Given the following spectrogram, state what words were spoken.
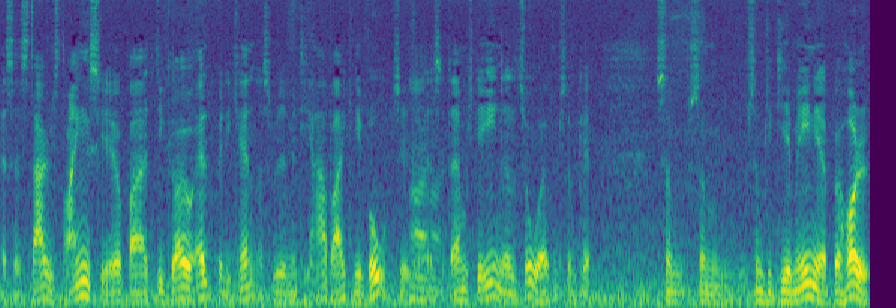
Altså, stakkels drenge siger jo bare, at de gør jo alt, hvad de kan osv., men de har bare ikke niveau til det. Nej, nej. Altså, der er måske en eller to af dem, som, kan, som, som, som de giver mening at beholde.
